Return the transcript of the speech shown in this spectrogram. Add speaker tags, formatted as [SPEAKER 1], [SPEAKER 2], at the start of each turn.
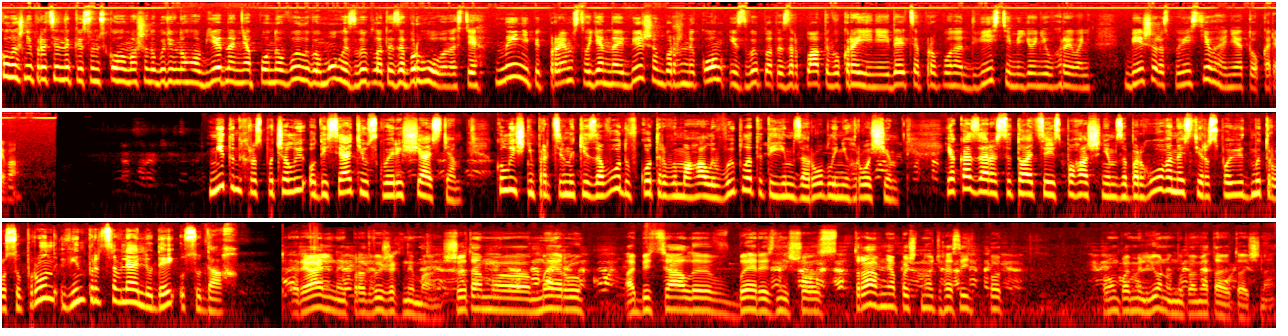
[SPEAKER 1] Колишні працівники сумського машинобудівного об'єднання поновили вимоги з виплати заборгованості. Нині підприємство є найбільшим боржником із виплати зарплати в Україні. Йдеться про понад 200 мільйонів гривень. Більше розповість Євгенія Токарєва.
[SPEAKER 2] Мітинг розпочали о 10-й у сквері щастя. Колишні працівники заводу вкотре вимагали виплатити їм зароблені гроші. Яка зараз ситуація із погашенням заборгованості, розповів Дмитро Супрун. Він представляє людей у судах.
[SPEAKER 3] Реальний продвижок немає. Що там е, меру обіцяли в березні, що з травня почнуть гасити по, по мільйону, не пам'ятаю точно.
